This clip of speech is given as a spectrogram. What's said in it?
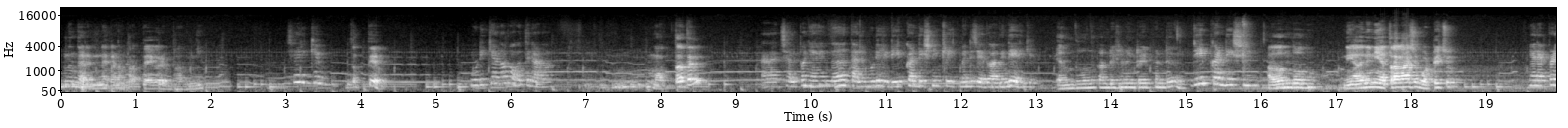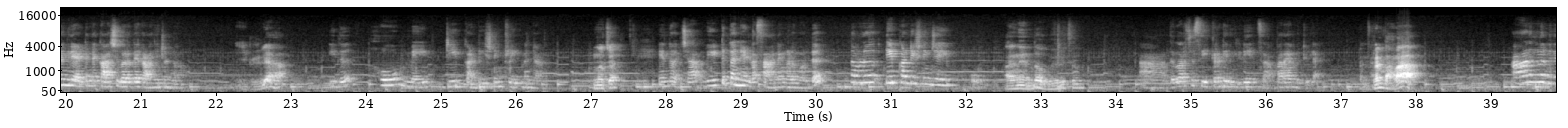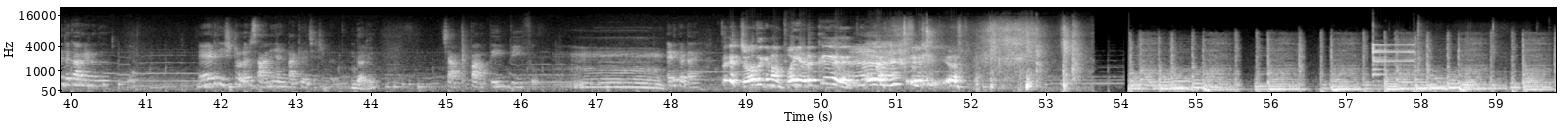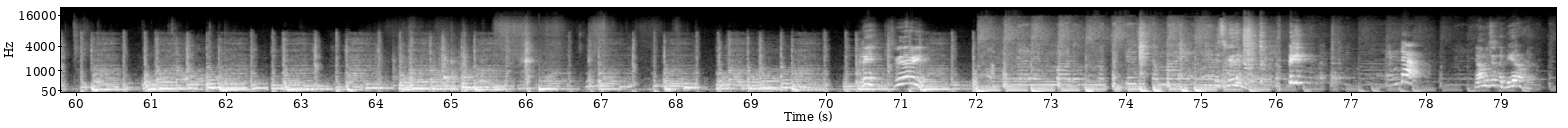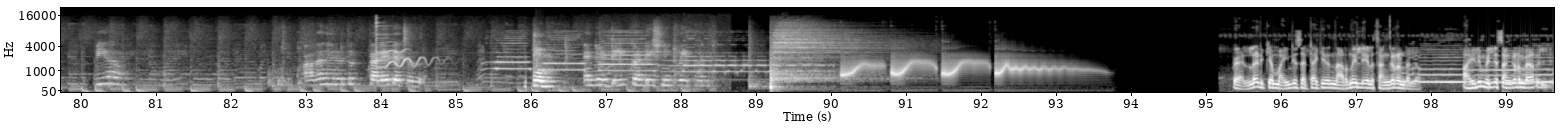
ഇന്നെന്താ എന്നെ കാണാൻ പ്രത്യേക ഒരു ഭംഗി? ശരിക്കും. സത്യം? മുടിക്കാണോ മുഖത്തിനാണോ? മൊത്തത്തിൽ? ചിലപ്പോ ഞാൻ ഇന്ന് തലമുടിയിൽ ഡീപ്പ് കണ്ടീഷനിങ് ട്രീറ്റ്മെന്റ് ചെയ്തു അതിന്റെ ആയിരിക്കും. എന്തോന്ന് കണ്ടീഷനിങ് ട്രീറ്റ്മെന്റ് ഡീപ്പ് കണ്ടീഷനിങ് അതെന്തോന്നു? നീ അതിന് നീ എത്ര കാശ് പൊട്ടിച്ചു? ഞാൻ എപ്പോഴെങ്കിലും ഏട്ടന്റെ കാശ് വെറുതെ കളഞ്ഞിട്ടുണ്ടോ? ഇല്ല. ഇത് home made deep conditioning treatment ആണ്. എന്ന് വെച്ചാൽ വീട്ടിൽ തന്നെയുള്ള സാധനങ്ങളും കൊണ്ട് നമ്മൾ ഡീപ് കണ്ടീഷനിങ് ചെയ്യും. എന്താ ഉപയോഗിച്ചത്? അത് കുറച്ച് സീക്രട്ട് ഇൻഗ്രീഡിയൻസ് പറയാൻ പറ്റില്ല. ആണുങ്ങൾ എന്തിനാ ഇതൊക്കെ അറിയണത്? ഏടിന് ഇഷ്ടമുള്ള ഒരു സാധനം ഞാൻ ഉണ്ടാക്കി വെച്ചിട്ടുണ്ട്. ചപ്പാത്തി ബീഫ് എടുക്കട്ടെ? ചോദിക്കണം പോയി എടുക്ക്. ശ്രീദേവി ശ്രീദേവി എടീ, എന്താ? ഞാൻ വെച്ചിരുന്ന ബിയർ അവിടെ. ബിയർ അതാ ഞാൻ എടുത്ത് തലയിൽ തേച്ചത്. തോന്നുന്നു എന്റെ ഡീപ് കണ്ടീഷനിങ് ട്രീറ്റ്മെന്റ് വെള്ളടിക്കാൻ മൈൻഡ് സെറ്റാക്കിയത് നടന്നില്ലല്ലോ സങ്കടം ഉണ്ടല്ലോ. അതിലും വലിയ സങ്കടം വേറെ ഇല്ല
